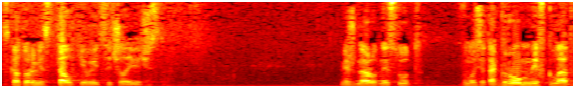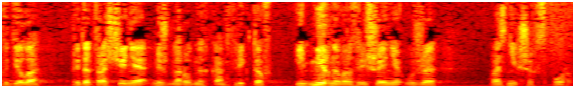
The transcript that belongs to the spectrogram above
с которыми сталкивается человечество. Международный суд вносит огромный вклад в дело предотвращения международных конфликтов и мирного разрешения уже возникших споров.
